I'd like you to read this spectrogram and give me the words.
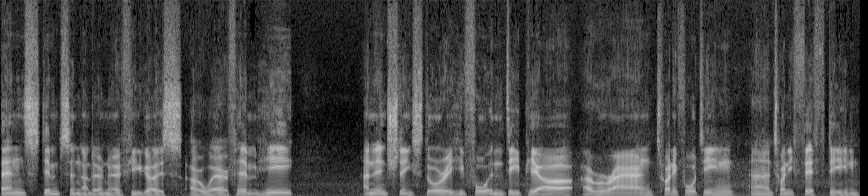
Ben Stimson. I don't know if you guys are aware of him. He, an interesting story, he fought in DPR around 2014 and 2015.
